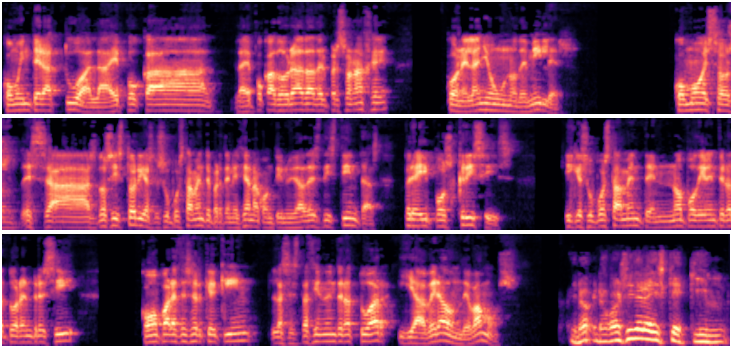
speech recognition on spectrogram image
cómo interactúa la época, la época dorada del personaje con el año uno de Miller cómo esos, esas dos historias que supuestamente pertenecían a continuidades distintas, pre y post crisis, y que supuestamente no podían interactuar entre sí, cómo parece ser que Kim las está haciendo interactuar y a ver a dónde vamos. ¿Y no, consideráis que Kim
